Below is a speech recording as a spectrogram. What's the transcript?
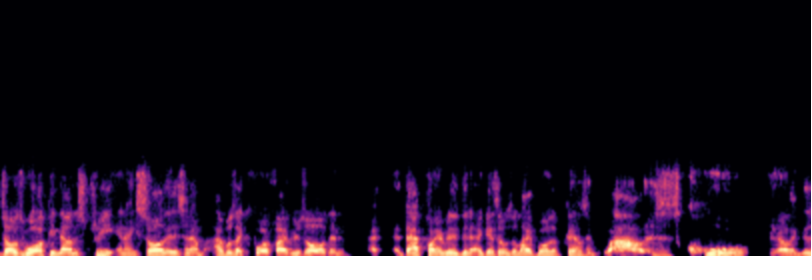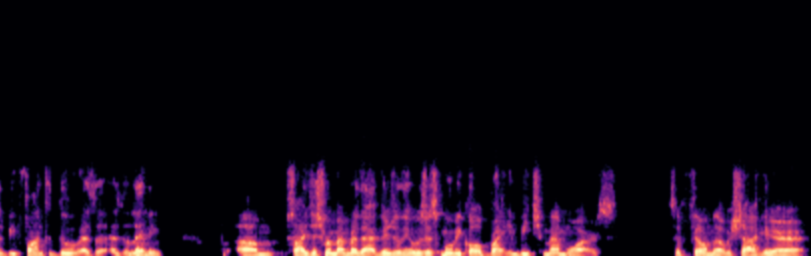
So I was walking down the street and I saw this, and I'm, i was like four or five years old. And I, at that point, I really didn't. I guess it was a light bulb because I was like, "Wow, this is cool! You know, like this would be fun to do as a as a living." Um, so I just remember that visually. It was this movie called Brighton Beach Memoirs. It's a film that was shot here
